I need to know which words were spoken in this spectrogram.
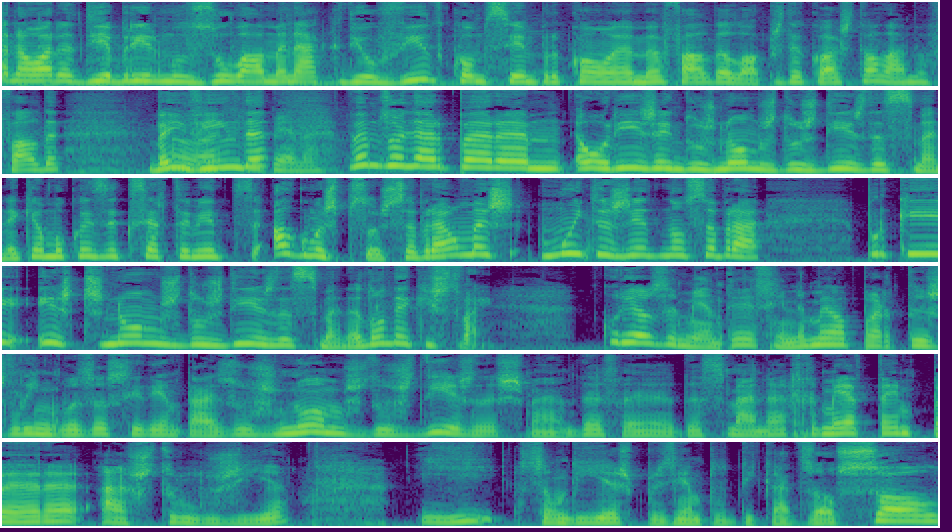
Está na hora de abrirmos o almanac de ouvido, como sempre, com a Mafalda Lopes da Costa. Olá, Mafalda, bem-vinda. Vamos olhar para hum, a origem dos nomes dos dias da semana, que é uma coisa que certamente algumas pessoas saberão, mas muita gente não saberá. Porque estes nomes dos dias da semana, de onde é que isto vem? Curiosamente, é assim, na maior parte das línguas ocidentais, os nomes dos dias da semana, da, da semana remetem para a astrologia, e são dias, por exemplo, dedicados ao Sol,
